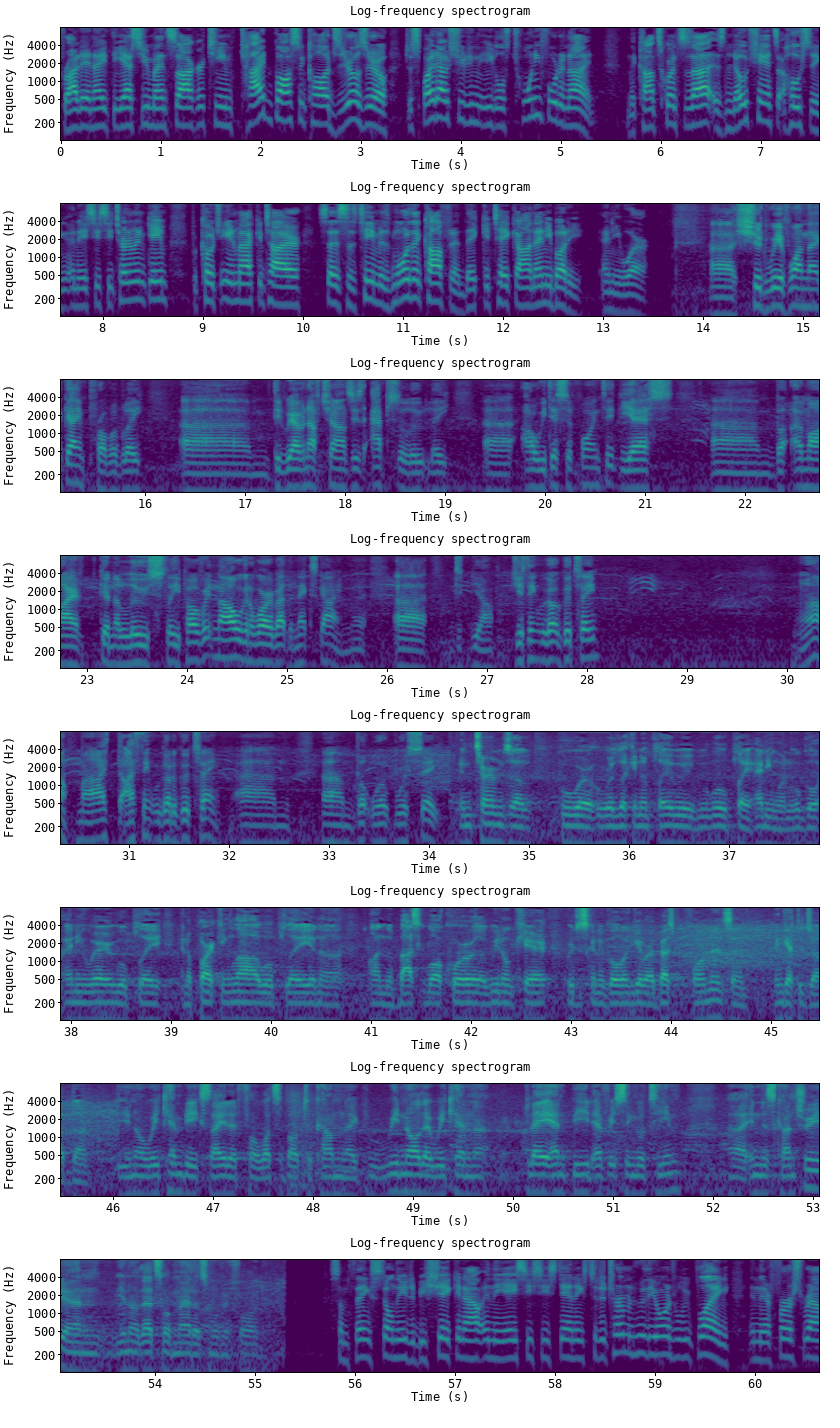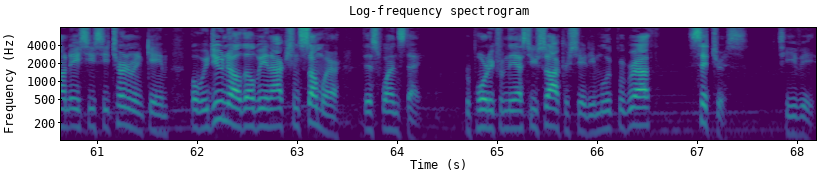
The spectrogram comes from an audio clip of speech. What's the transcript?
Friday night, the SU men's soccer team tied Boston College 0-0 despite outshooting the Eagles 24-9. And the consequence of that is no chance at hosting an ACC tournament game, but Coach Ian McIntyre says the team is more than confident they can take on anybody, anywhere. Uh, should we have won that game? Probably. Um, did we have enough chances? Absolutely. Uh, are we disappointed? Yes. Um, but am I going to lose sleep over it? No, we're going to worry about the next game. Uh, uh you know, do you think we've got a good team? No, I, I think we've got a good team, um, um, but we'll, we'll, see. In terms of who we're who we're looking to play, we, we will play anyone. We'll go anywhere. We'll play in a parking lot. We'll play in a on the basketball court. Like, we don't care. We're just going to go and give our best performance and, and get the job done. You know, we can be excited for what's about to come. Like we know that we can uh, play and beat every single team uh, in this country, and you know that's what matters moving forward. Some things still need to be shaken out in the ACC standings to determine who the Orange will be playing in their first round ACC tournament game, but we do know they'll be in action somewhere this Wednesday. Reporting from the SU Soccer Stadium, Luke McGrath, Citrus TV.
